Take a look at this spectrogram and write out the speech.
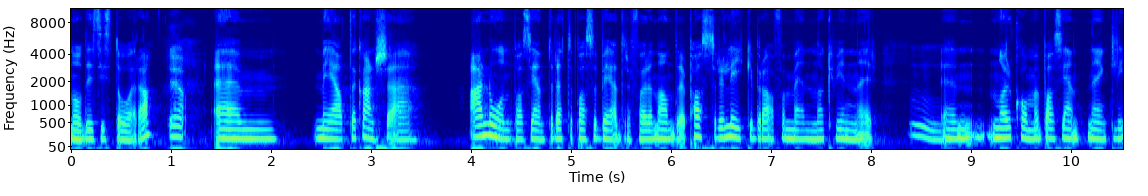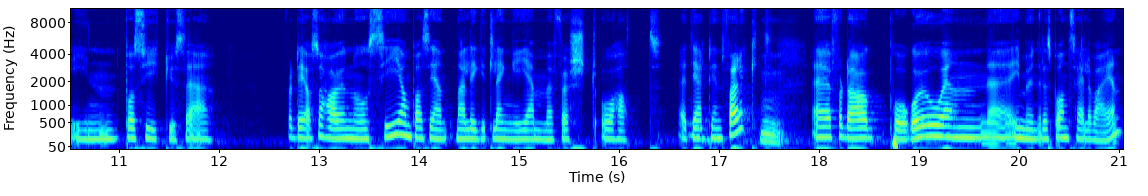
nå de siste åra. Ja. Um, med at det kanskje er noen pasienter dette passer bedre for enn andre. Passer det like bra for menn og kvinner? Eh, Når kommer pasienten egentlig inn på sykehuset? For det også har jo noe å si om pasienten har ligget lenge hjemme først og hatt et hjerteinfarkt. Eh, For da pågår jo en eh, immunrespons hele veien.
